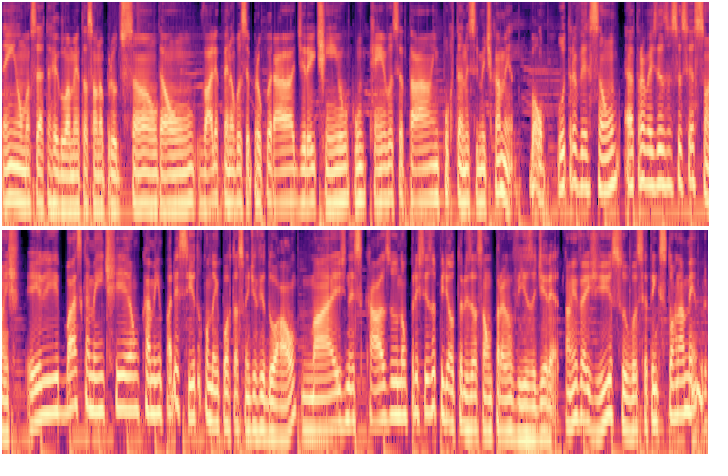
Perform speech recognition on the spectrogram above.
tenha uma certa regulamentação na produção. Então, vale a pena você procurar direitinho com quem você está importando esse medicamento. Bom, outra versão é através das associações. Ele basicamente é um caminho parecido com o da importação individual, mas nesse caso não precisa pedir autorização para Anvisa direto. Ao invés disso, você tem que se tornar membro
